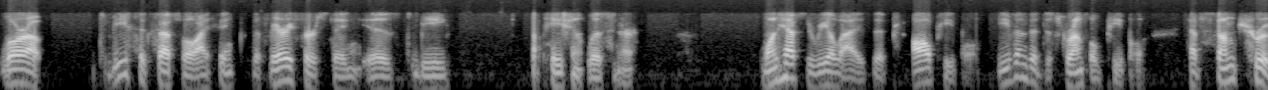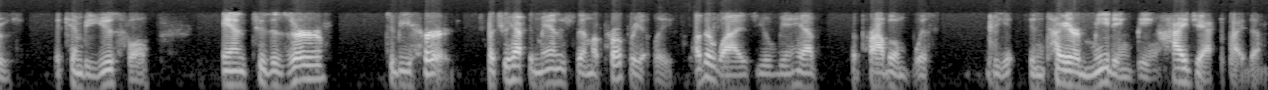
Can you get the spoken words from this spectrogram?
Laura, to be successful, I think the very first thing is to be a patient listener. One has to realize that all people, even the disgruntled people, have some truth that can be useful and to deserve to be heard. But you have to manage them appropriately. Otherwise, you may have the problem with the entire meeting being hijacked by them.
